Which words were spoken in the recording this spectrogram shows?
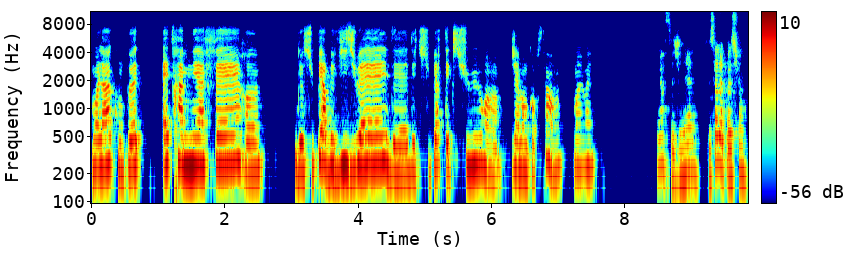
voilà, qu'on peut être, amené à faire, de superbes visuels, des, super textures. J'aime encore ça. Hein. Ouais, ouais. Ah, c'est génial. C'est ça la passion.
